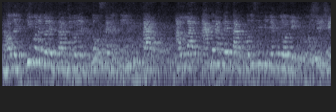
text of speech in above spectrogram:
তাহলে কি মনে করে তার জীবনের ব্যবস্থাটা কি? তার আল্লাহর আখেরাতে তার পরিস্থিতিটা কি হবে? অবশ্যই সে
